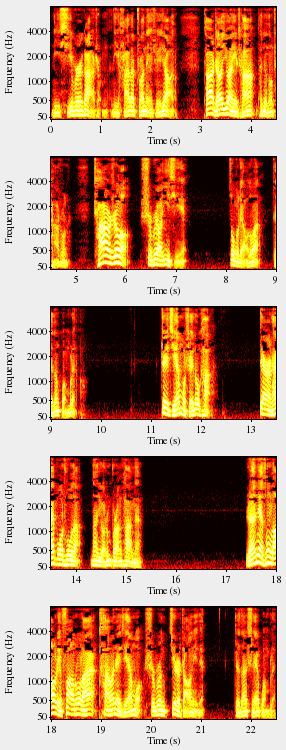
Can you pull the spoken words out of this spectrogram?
你媳妇儿干什么的，你孩子转哪个学校的，他只要愿意查，他就能查出来。查出来之后，是不是要一起做个了断？这咱管不了。这节目谁都看，电视台播出的，那有什么不让看的？人家从牢里放出来，看完这节目，是不是接着找你去？这咱谁也管不了。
